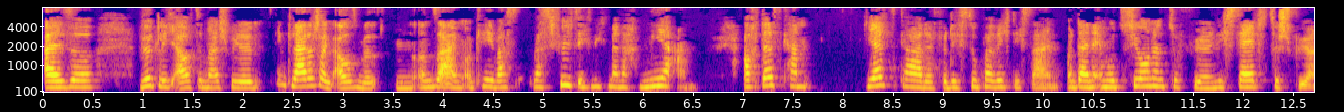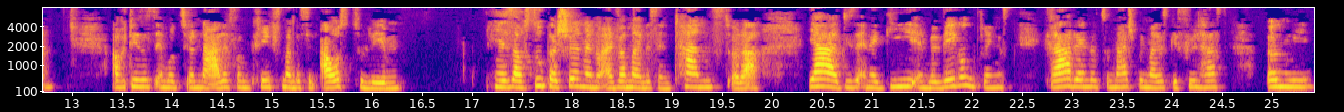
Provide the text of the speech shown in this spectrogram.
Also wirklich auch zum Beispiel den Kleiderschrank ausmisten und sagen, okay, was, was fühlt sich nicht mehr nach mir an? Auch das kann jetzt gerade für dich super wichtig sein und deine Emotionen zu fühlen, dich selbst zu spüren. Auch dieses Emotionale vom Krebs mal ein bisschen auszuleben. Hier ist auch super schön, wenn du einfach mal ein bisschen tanzt oder ja, diese Energie in Bewegung bringst. Gerade wenn du zum Beispiel mal das Gefühl hast, irgendwie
